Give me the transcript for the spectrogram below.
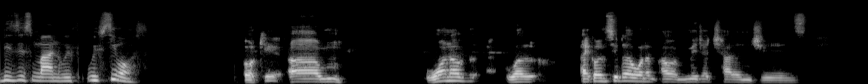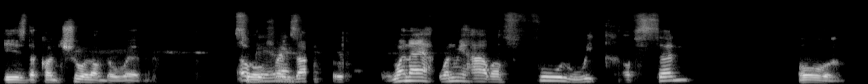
businessman with with sea moss? Okay. Um, one of well, I consider one of our major challenges is the control of the weather. So, Okay, for right. example, when I when we have a full week of sun, oh,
